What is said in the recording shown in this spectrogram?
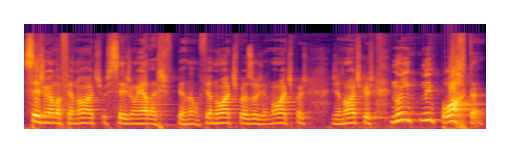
Sejam elas fenótipos, sejam elas, perdão, fenótipas ou genótipas, genóticas, não, não importa.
